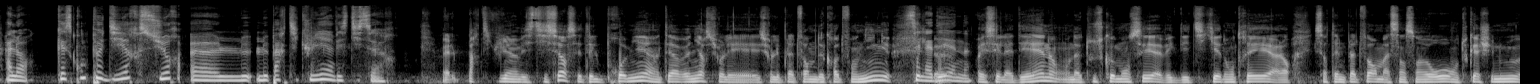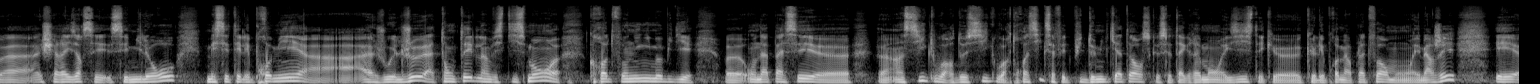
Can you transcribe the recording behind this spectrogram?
Alors, qu'est-ce qu'on peut dire sur le, le particulier investisseur? Le particulier investisseur, c'était le premier à intervenir sur les, sur les plateformes de crowdfunding. C'est l'ADN. Euh, oui, c'est l'ADN. On a tous commencé avec des tickets d'entrée. Alors, certaines plateformes à 500 euros, en tout cas chez nous, à, chez Razer, c'est 1000 euros. Mais c'était les premiers à, à, jouer le jeu, à tenter de l'investissement euh, crowdfunding immobilier. Euh, on a passé euh, un cycle, voire deux cycles, voire trois cycles. Ça fait depuis 2014 que cet agrément existe et que, que les premières plateformes ont émergé. Et,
